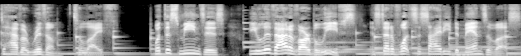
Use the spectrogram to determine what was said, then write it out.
to have a rhythm to life. What this means is we live out of our beliefs instead of what society demands of us.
